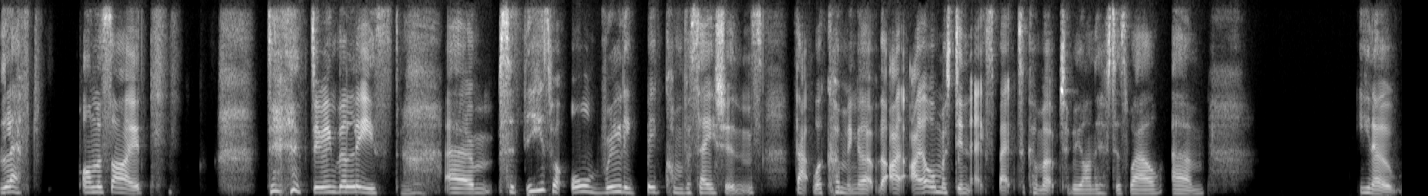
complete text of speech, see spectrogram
left on the side doing the least. Um, so these were all really big conversations that were coming up that I, I almost didn't expect to come up, to be honest, as well. Um, you know,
